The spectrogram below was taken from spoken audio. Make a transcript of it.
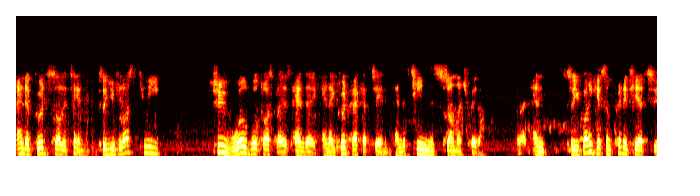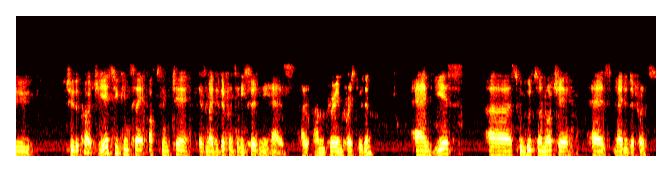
and a good solid 10. So you've lost three two world world class players and a and a good backup ten, and the team is so much better. Right. And so you've got to give some credit here to to the coach. Yes, you can say Ox Nché has made a difference, and he certainly has. I, I'm very impressed with him. And yes, uh, Notshe has made a difference.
